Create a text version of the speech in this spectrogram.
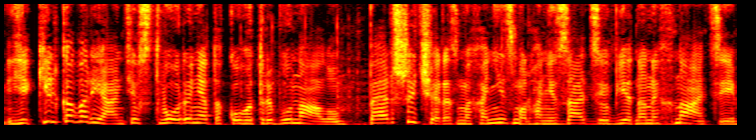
Є кілька варіантів створення такого трибуналу. Перший через механізм Організації Об'єднаних Націй.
